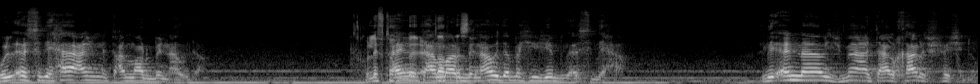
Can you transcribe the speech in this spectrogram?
والاسلحه عينت عمار بن عوده كلفتهم عينت عمار. بن عوده باش يجيب الاسلحه لأن جماعة تاع الخارج فشلوا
